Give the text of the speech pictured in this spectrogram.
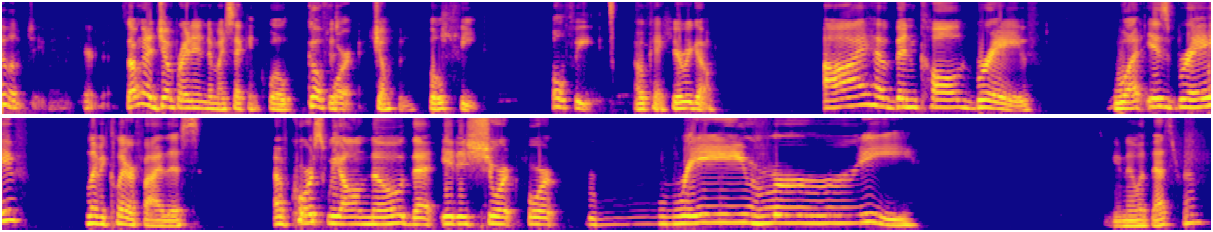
I love Jamie Lee Curtis. So I'm going to jump right into my second quote. Go Just for it. Jumping both feet. Both feet. Okay, here we go. I have been called brave. What is brave? Let me clarify this. Of course, we all know that it is short for bravery. Do you know what that's from?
